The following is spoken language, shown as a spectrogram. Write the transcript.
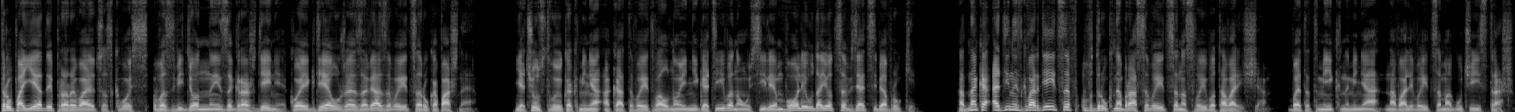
Трупоеды прорываются сквозь возведенные заграждения, кое-где уже завязывается рукопашная. Я чувствую, как меня окатывает волной негатива, но усилием воли удается взять себя в руки. Однако один из гвардейцев вдруг набрасывается на своего товарища. В этот миг на меня наваливается могучий страж.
